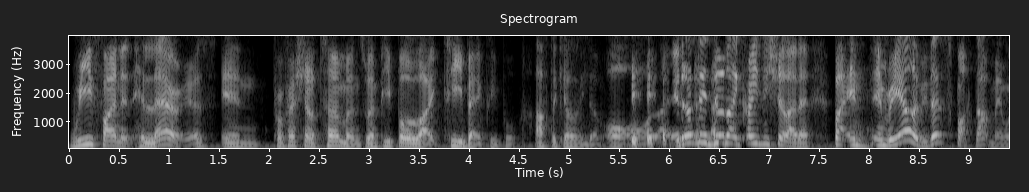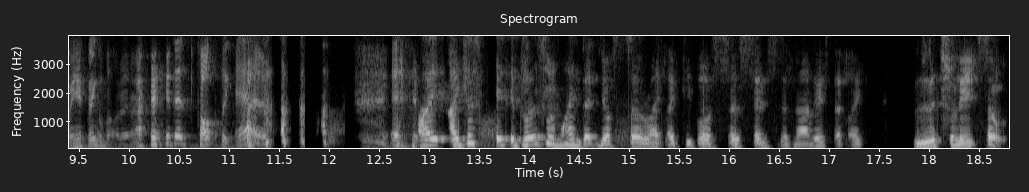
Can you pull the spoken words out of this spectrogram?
we find it hilarious in professional tournaments when people like teabag people after killing them, or, or like, you know they do like crazy shit like that. But in, in reality, that's fucked up, man. When you think about it, right? That's toxic ass. I, I just it, it blows my mind that you're so right. Like people are so sensitive nowadays that like literally. So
